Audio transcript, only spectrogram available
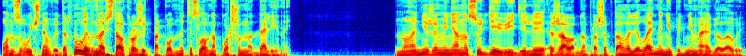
Он звучно выдохнул и вновь стал кружить по комнате, словно коршун над долиной. «Но они же меня на суде видели», — жалобно прошептала Лилайна, не поднимая головы.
